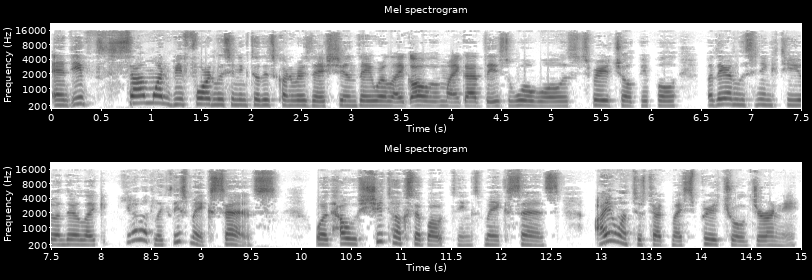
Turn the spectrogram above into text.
And if someone before listening to this conversation they were like oh my god these woo woo spiritual people but they're listening to you and they're like you know what? Like this makes sense. What how she talks about things makes sense. I want to start my spiritual journey.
